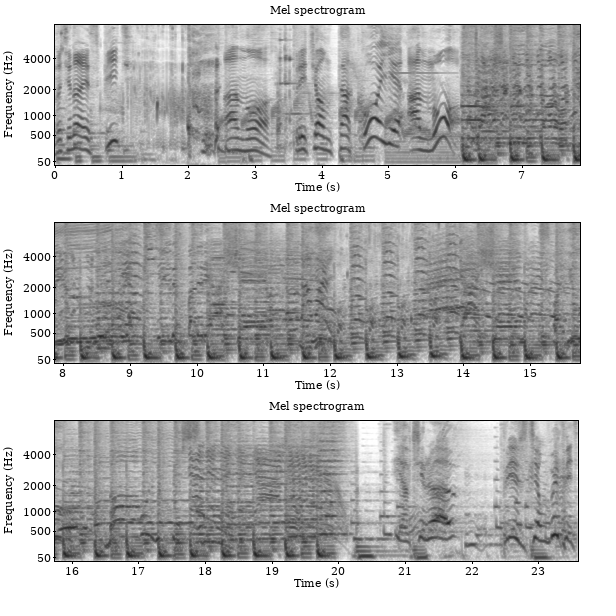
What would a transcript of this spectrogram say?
Начинаешь пить Оно Причем такое оно Я вчера, прежде чем выпить,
